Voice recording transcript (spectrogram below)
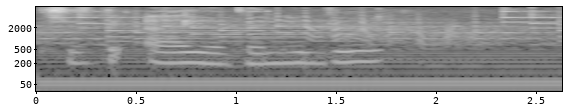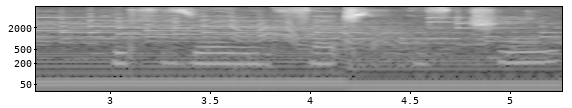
This is the eye of the needle. And this is where you insert the string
